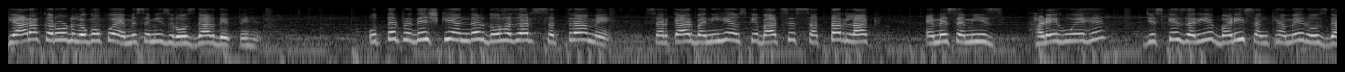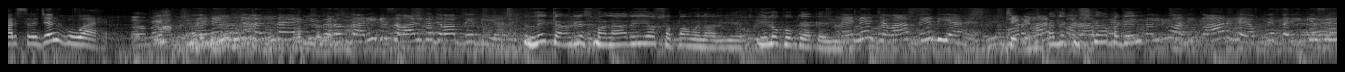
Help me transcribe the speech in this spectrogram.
11 करोड़ लोगों को एम रोज़गार देते हैं। उत्तर प्रदेश के अंदर 2017 में सरकार बनी है, उसके बाद से 70 लाख एम खड़े हुए हैं। जिसके ज़रिए बड़ी संख्या में रोज़गार सृजन हुआ है। मैंने मुझे लगता है कि बेरोजगारी के सवाल का जवाब दे दिया है। नहीं कांग्रेस मना रही है और सपा मना रही है। इन लोग को क्या कहेंगे? मैंने जवाब दे दिया है। ठीक है। अच्छा कृष्णा पटेल। दल को अधिकार है अपने तरीके से।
